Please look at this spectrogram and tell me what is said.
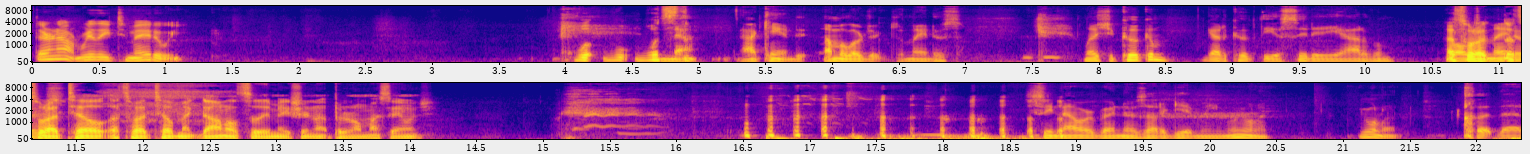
They're not really tomatoey. What, what what's no, the I can't. Do, I'm allergic to tomatoes. Unless you cook them, you got to cook the acidity out of them. That's Raw what I, that's what I tell that's what I tell McDonald's so they make sure not to put it on my sandwich. See, now everybody knows how to get me. We want to, you want to cut that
